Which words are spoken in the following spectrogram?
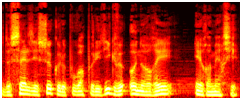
et de celles et ceux que le pouvoir politique veut honorer et remercier.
